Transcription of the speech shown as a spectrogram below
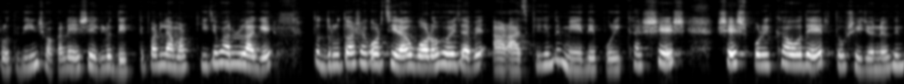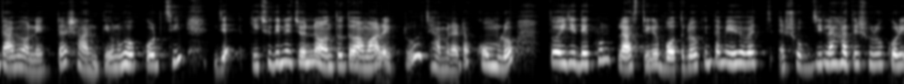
প্রতিদিন সকালে এসে এগুলো দেখতে পারলে আমার কী যে ভালো লাগে। তো দ্রুত আশা করছি এরাও বড় হয়ে যাবে। আর আজকে কিন্তু মেয়েদের পরীক্ষা শেষ শেষ পরীক্ষা ওদের, তো সেই জন্য কিন্তু আমি অনেকটা শান্তি অনুভব করছি। যে কিছুদিনের জন্য অন্তত আমার একটু একটু ঝামেলাটা কমলো। তো এই যে দেখুন, প্লাস্টিকের বোতলেও কিন্তু আমি এভাবে সবজি লাগাতে শুরু করি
